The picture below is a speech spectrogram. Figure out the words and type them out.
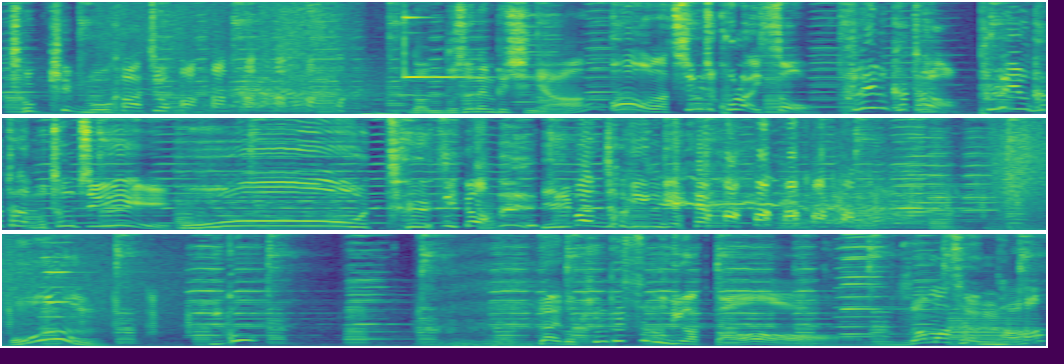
좋긴 뭐가 좋아 넌 무슨 NPC냐? 어, 나 침지 콜라 있어. 플레임 카타나. 플레임 카타나 못 참지. 오, 드디어 일반적인 게. 오, 이거? 야, 이거 킹패스 무기 같다. 무라마사였나?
